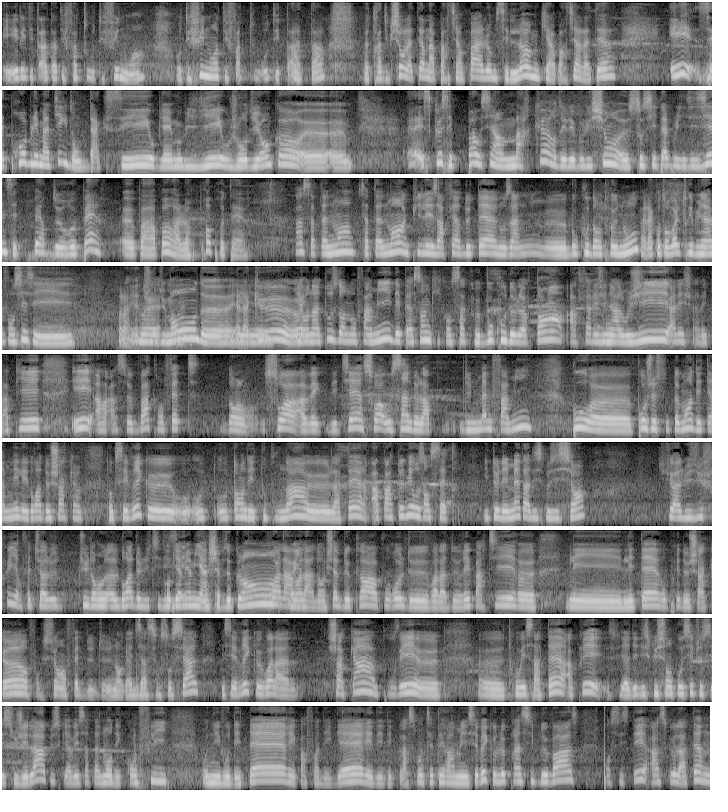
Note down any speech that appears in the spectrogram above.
traduction la Terre n'appartient pas à l'homme, c'est l'homme qui appartient à la Terre. Et cette problématique donc d'accès aux biens immobiliers aujourd'hui encore, euh, euh, est-ce que c'est pas aussi un marqueur de l'évolution euh, sociétale polynésienne, cette perte de repères par rapport à leur propre terre? Ah, certainement, certainement. Et puis les affaires de terre nous animent beaucoup d'entre nous. Bah là, quand on voit le tribunal foncier, c'est voilà, il y a toujours du monde, euh, il y a la queue. Et on a tous dans nos familles des personnes qui consacrent beaucoup de leur temps à faire les généalogies, à aller faire les papiers et à, se battre en fait, dans, soit avec des tiers, soit au sein de la d'une même famille pour, euh, pour justement déterminer les droits de chacun. Donc c'est vrai que au, temps des Tupuna, euh, la terre appartenait aux ancêtres. Ils te les mettent à disposition. Tu as l'usufruit, en fait, tu as le, tu as le droit de l'utiliser. bien même il y a un chef de clan. Voilà, voilà. Donc chef de clan a pour rôle de voilà de répartir euh, les, les, terres auprès de chacun en fonction en fait d'une organisation sociale. Mais c'est vrai que voilà chacun pouvait euh, trouver sa terre. Après, il y a des discussions possibles sur ces sujets-là, puisqu'il y avait certainement des conflits au niveau des terres et parfois des guerres et des déplacements, etc. Mais c'est vrai que le principe de base consistait à ce que la terre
